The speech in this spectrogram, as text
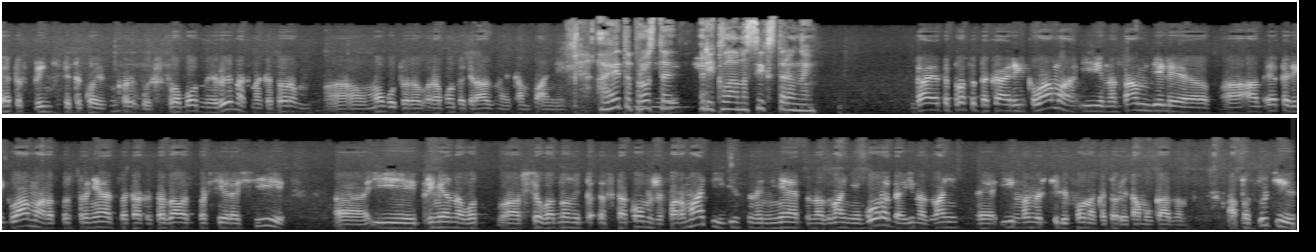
это, в принципе, такой ну, как бы свободный рынок, на котором э, могут работать разные компании. А это просто и... реклама с их стороны? Да, это просто такая реклама, и на самом деле э, эта реклама распространяется, как оказалось, по всей России – Э, и примерно вот э, все в одном и в таком же формате. Единственное, меняется название города и название э, и номер телефона, который там указан. А по сути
